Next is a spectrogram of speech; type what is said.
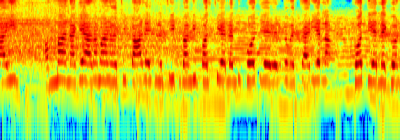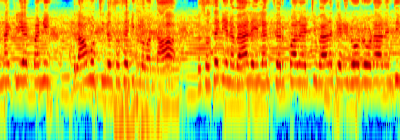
ஆகி அம்மா நகை அடமானம் வச்சு காலேஜில் சீட் வாங்கி ஃபஸ்ட் இயர்லேருந்து ஃபோர்த் இயர் வரைக்கும் வச்சு அரியர்லாம் ஃபோர்த் இயர்ல ஒன்றா கிளியர் பண்ணி இதெல்லாம் முடிச்சு இந்த சொசைட்டிக்குள்ளே வந்தா? இந்த சொசைட்டி என்ன வேலை இல்லைன்னு செருப்பால் அடிச்சு வேலை தேடி ரோடு ரோடு அலைஞ்சு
